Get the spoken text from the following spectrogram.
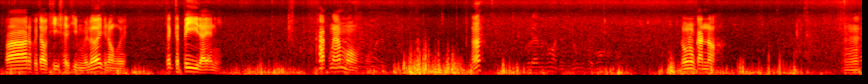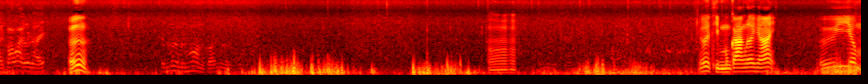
ป้าดเขาเจ้าที่ใส่ทิมไว้เลยพี่น้องเอ้ยจักจะปีได้อันนี้คักน้ำมองลงลงกันเนาะเออไปป้าไหวรถไหนเออจมือมันห้อนก่อนอืมเออทิมตรงกลางเลยใช่ไหมเอ้ยเยี่ยม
